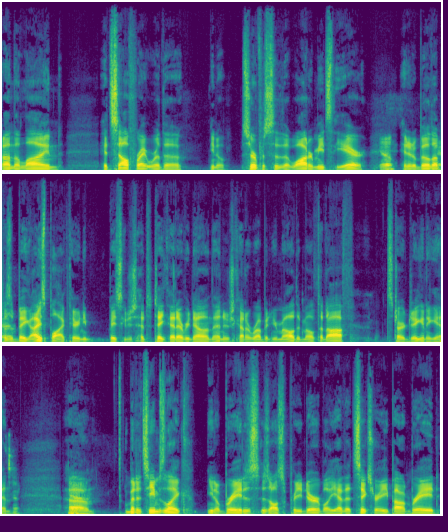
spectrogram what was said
on the line itself, right where the you know surface of the water meets the air, Yep. and it'll build up Yeah. as a big ice block there, and you basically just have to take that every now and then and just kind of rub it in your mouth and melt it off, start jigging again. Yeah. Um, but it seems like you know braid is, is also pretty durable. You have that six or eight pound braid,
